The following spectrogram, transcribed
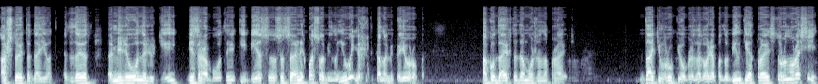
А что это дает? Это дает миллионы людей без работы и без социальных пособий. Ну, не выдержит экономика Европы. А куда их тогда можно направить? Дать им в руки, образно говоря, по дубинке и отправить в сторону России.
